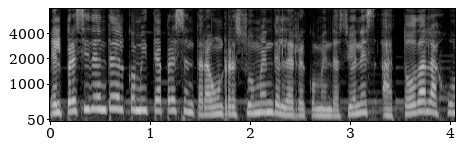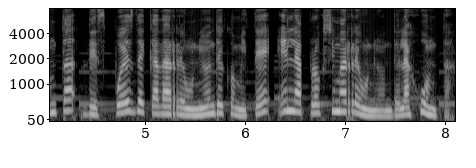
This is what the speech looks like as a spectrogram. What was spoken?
El presidente del comité presentará un resumen de las recomendaciones a toda la Junta después de cada reunión de comité en la próxima reunión de la Junta.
